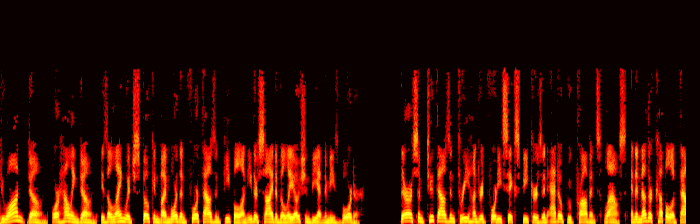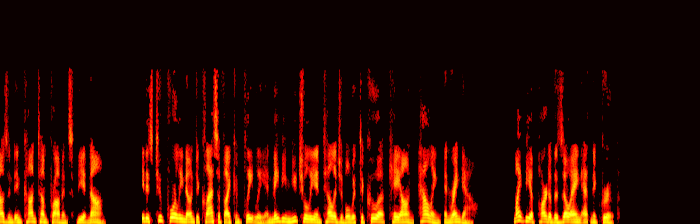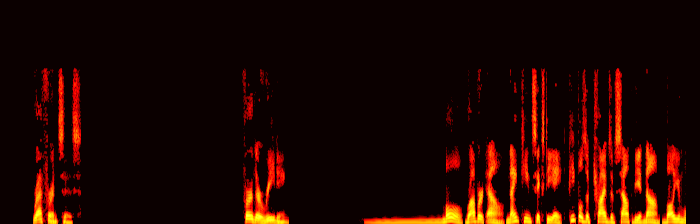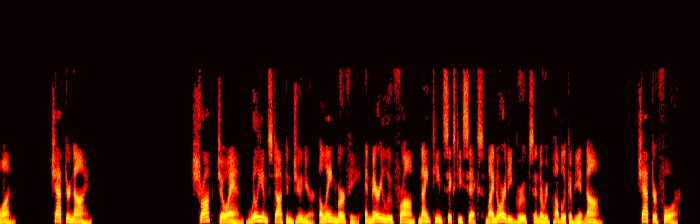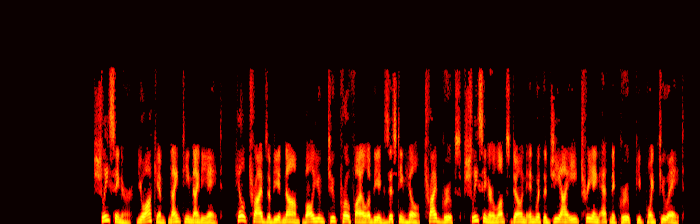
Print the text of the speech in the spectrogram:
Duan, Don, or Halang Doan, is a language spoken by more than 4,000 people on either side of the Laotian Vietnamese border. There are some 2,346 speakers in Attapeu Province, Laos, and another couple of thousand in Kon Tum Province, Vietnam. It is too poorly known to classify completely and may be mutually intelligible with Takua, Kayong, Halang, and Rengao. Might be a part of the Zoang ethnic group. References Further reading Mole, Robert L. 1968, Peoples of Tribes of South Vietnam, Volume 1. Chapter 9. Schrock, Joanne, William Stockton Jr., Elaine Murphy, and Mary Lou Fromm, 1966, Minority Groups in the Republic of Vietnam. Chapter 4. Schliesinger, Joachim, 1998. Hill Tribes of Vietnam, Volume 2 Profile of the existing Hill, tribe groups, Schliesinger lumps Doan in with the Gie Trieng ethnic group p.28.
